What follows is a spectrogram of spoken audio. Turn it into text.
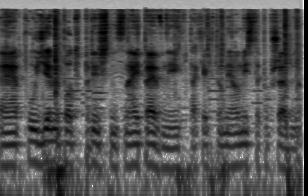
e, pójdziemy pod prysznic, najpewniej, tak jak to miało miejsce poprzednio.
